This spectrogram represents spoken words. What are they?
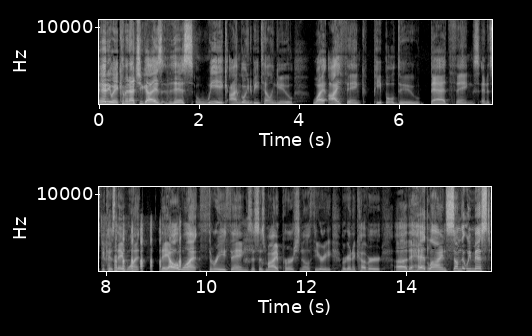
Anyway, coming at you guys this week, I'm going to be telling you why I think people do bad things and it's because they want they all want three things. This is my personal theory. We're going to cover uh, the headlines some that we missed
